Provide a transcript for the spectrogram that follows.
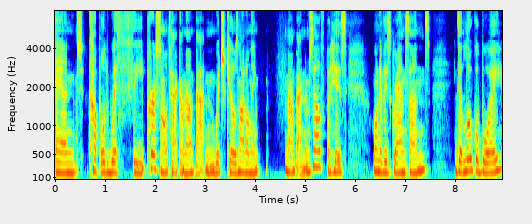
And coupled with the personal attack on Mountbatten, which kills not only Mountbatten himself, but his one of his grandsons, the local boy,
